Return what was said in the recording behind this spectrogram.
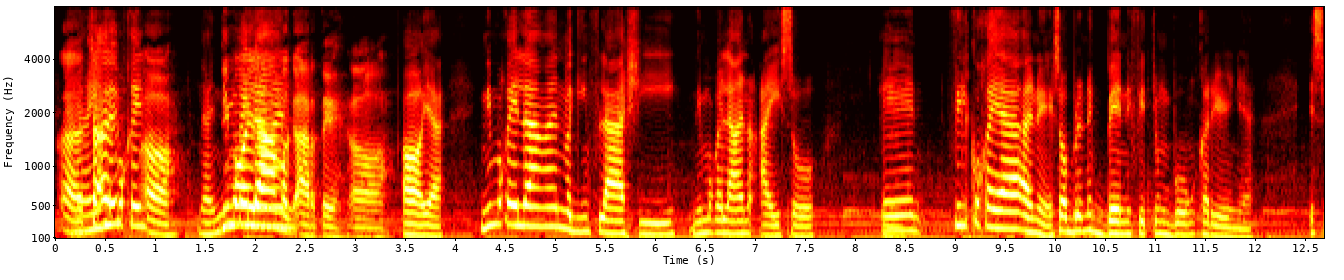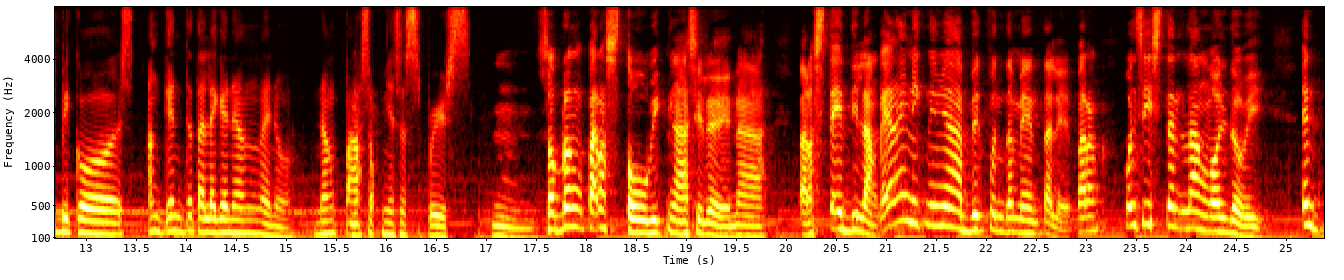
Ah, na tsaka, hindi mo kail- oh, na hindi mo kailangan mag-arte. Oh. Oh, yeah. Hindi mo kailangan maging flashy, hindi mo kailangan ng ISO. And feel ko kaya ano eh, sobrang nag-benefit yung buong career niya is because ang ganda talaga ng ano, ng pasok niya sa Spurs. Hmm. Sobrang parang stoic nga sila eh, na parang steady lang. Kaya ang nickname niya Big Fundamental eh. Parang consistent lang all the way. And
